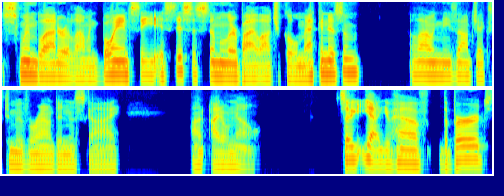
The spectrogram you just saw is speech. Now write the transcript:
swim bladder allowing buoyancy. Is this a similar biological mechanism allowing these objects to move around in the sky? I, I don't know. So yeah, you have the birds,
